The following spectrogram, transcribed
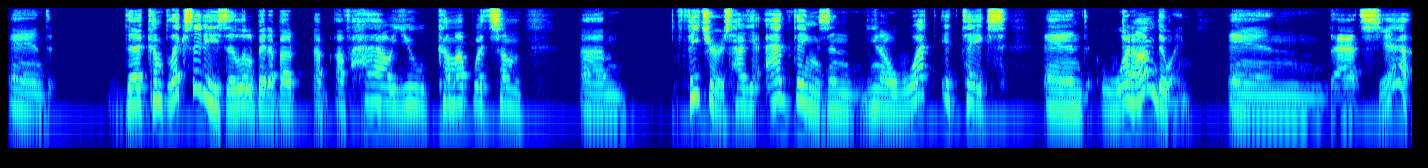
and the complexities a little bit about of, of how you come up with some um, features how you add things and you know what it takes and what I'm doing. And that's yeah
